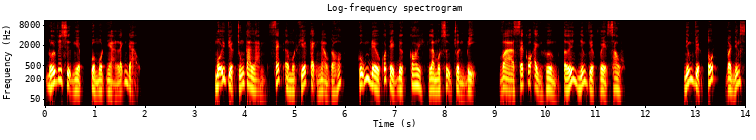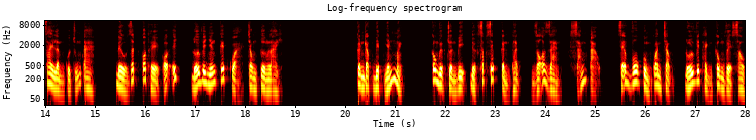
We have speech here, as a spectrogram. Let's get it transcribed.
đối với sự nghiệp của một nhà lãnh đạo. Mỗi việc chúng ta làm xét ở một khía cạnh nào đó cũng đều có thể được coi là một sự chuẩn bị và sẽ có ảnh hưởng tới những việc về sau. Những việc tốt và những sai lầm của chúng ta đều rất có thể có ích đối với những kết quả trong tương lai. Cần đặc biệt nhấn mạnh công việc chuẩn bị được sắp xếp cẩn thận, rõ ràng, sáng tạo sẽ vô cùng quan trọng đối với thành công về sau.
